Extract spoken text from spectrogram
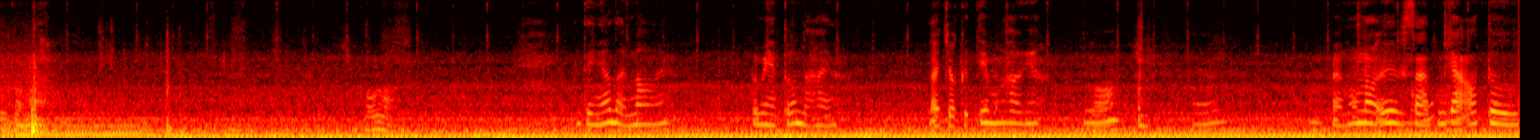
tôi còn mà có lọ thì nhớ đợi nó ấy. Tôi mẹ tốn đã hay đợi cho cái tiêm hơi nha. Đó phải không nói ừ, xa cũng chả ở từ.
